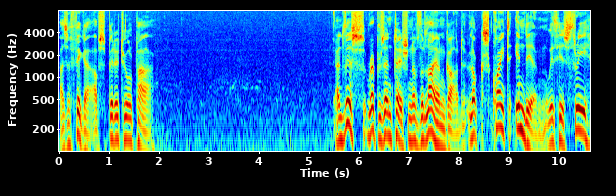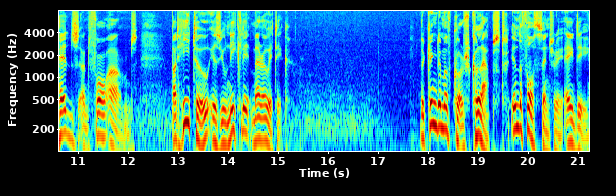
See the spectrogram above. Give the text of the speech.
as a figure of spiritual power. And this representation of the lion god looks quite Indian with his three heads and four arms, but he too is uniquely Meroitic. The kingdom of Kush collapsed in the 4th century AD,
